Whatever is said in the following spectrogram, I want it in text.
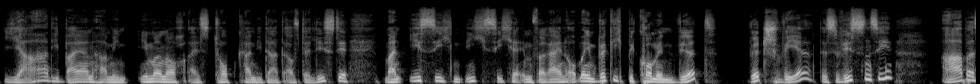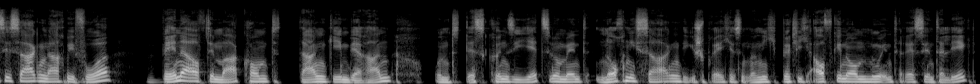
ja, die Bayern haben ihn immer noch als Top-Kandidat auf der Liste. Man ist sich nicht sicher im Verein, ob man ihn wirklich bekommen wird. Wird schwer, das wissen sie, aber sie sagen nach wie vor, wenn er auf den Markt kommt, dann gehen wir ran. Und das können Sie jetzt im Moment noch nicht sagen. Die Gespräche sind noch nicht wirklich aufgenommen, nur Interesse hinterlegt.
